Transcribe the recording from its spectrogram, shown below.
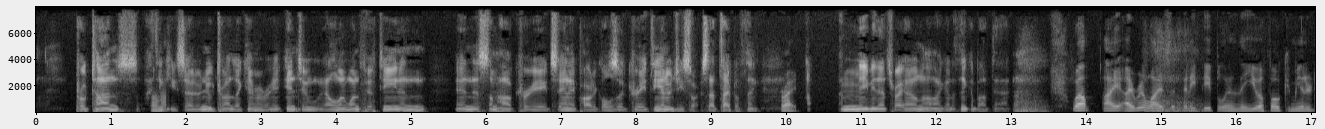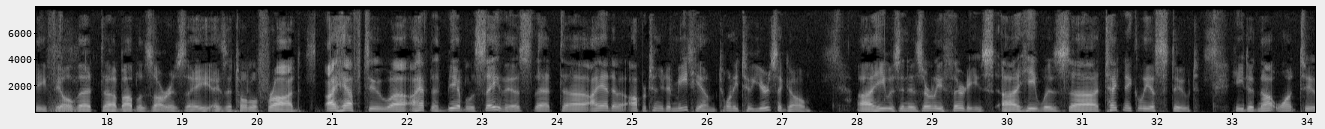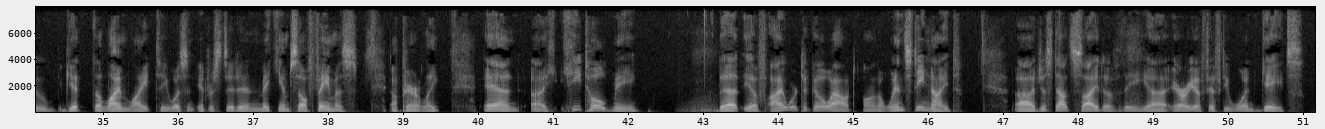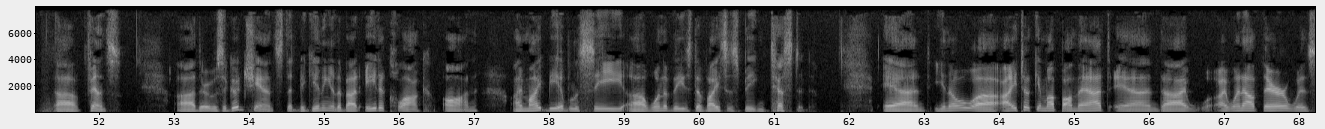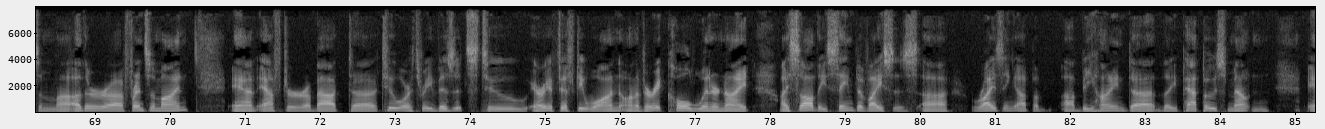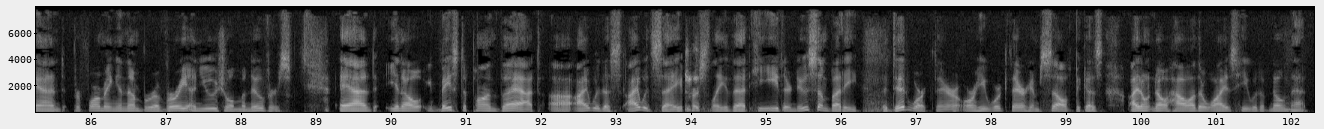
protons. I Uh-huh. think he said or neutrons. I can't remember into element 115 and and this somehow creates antiparticles that create the energy source. That type of thing. Right. Maybe that's right. I don't know. I got to think about that. Well, I, I realize that many people in the UFO community feel that uh, Bob Lazar is a is a total fraud. I have to uh, I have to be able to say this that uh, I had an opportunity to meet him 22 years ago. Uh, he was in his early 30s. Uh, he was uh, technically astute. He did not want to get the limelight. He wasn't interested in making himself famous, apparently. And uh, he- told me that if I were to go out on a Wednesday night, uh, just outside of the uh, Area 51 gates uh, fence, uh, there was a good chance that beginning at about 8 o'clock on, I might be able to see uh, one of these devices being tested. And, you know, uh, I took him up on that, and I, I went out there with some uh, other uh, friends of mine. And after about uh, two or three visits to Area 51 on a very cold winter night, I saw these same devices uh, rising up uh, uh, behind uh, the Papoose Mountain and performing a number of very unusual maneuvers. And you know, based upon that, uh, I would I would say personally that he either knew somebody that did work there, or he worked there himself, because I don't know how otherwise he would have known that.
